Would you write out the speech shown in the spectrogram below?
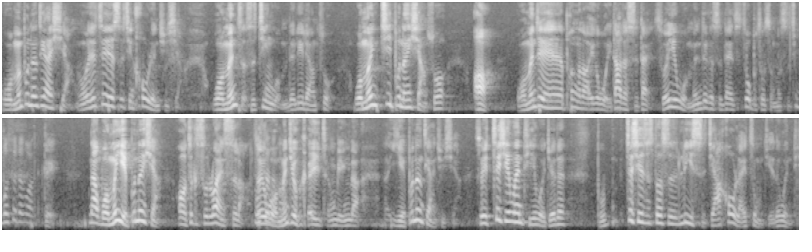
我们不能这样想，我觉得这些事情后人去想，我们只是尽我们的力量做。我们既不能想说，哦，我们这些人碰到一个伟大的时代，所以我们这个时代是做不出什么事情。不是这个问题。对，那我们也不能想，哦，这个是乱世了，所以我们就可以成名的，呃 也不能这样去想。所以这些问题，我觉得不，这些是都是历史家后来总结的问题。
